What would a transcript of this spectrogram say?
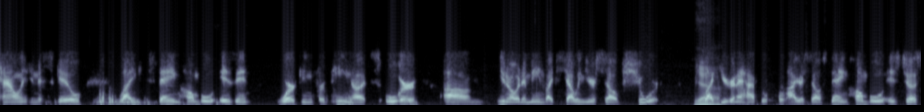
talent and the skill, like staying humble isn't working for peanuts or um, you know what I mean, like selling yourself short. yeah. Like you're gonna have to apply yourself. Staying humble is just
